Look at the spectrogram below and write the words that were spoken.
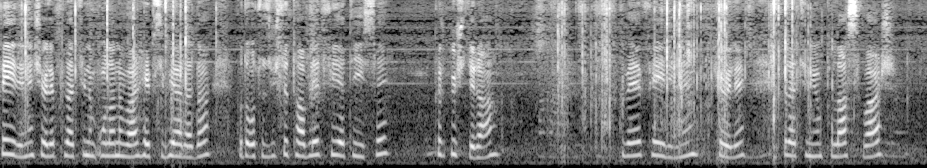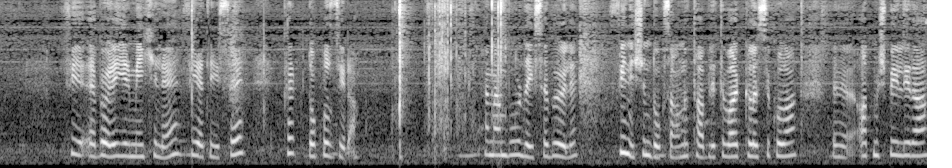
Fairy'nin şöyle platinum olanı var. Hepsi bir arada. Bu da 33'lü tablet fiyatı ise 43 lira. Ve Fairy'nin şöyle Platinum Plus var. E, Böyle 22'li. Fiyatı ise 49 lira. Hemen burada ise böyle Finish'in 90'lı tableti var. Klasik olan e, 61 lira.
